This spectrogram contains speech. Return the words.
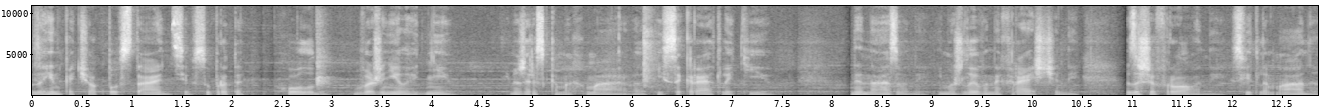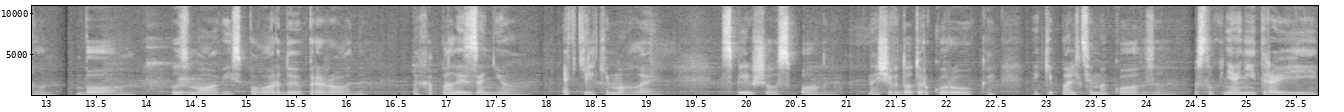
загін качок повстанців супроти холоду важнілих днів, і між рисками хмар великий секрет летів, неназваний і, можливо, не хрещений, зашифрований світлим ангелом, Богом, у змові з погордою природи. Ми хапались за нього, як тільки могли, сплівши у споминах, наші в доторку руки, які пальцями ковзали, по слухняній траві,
